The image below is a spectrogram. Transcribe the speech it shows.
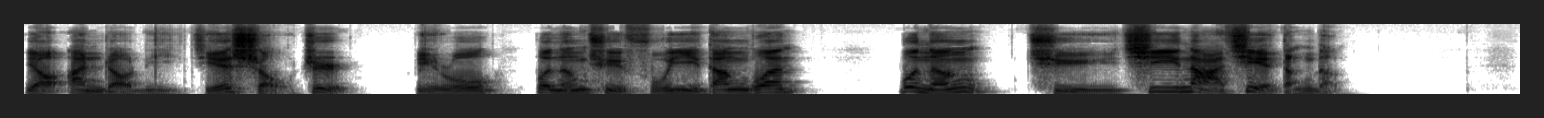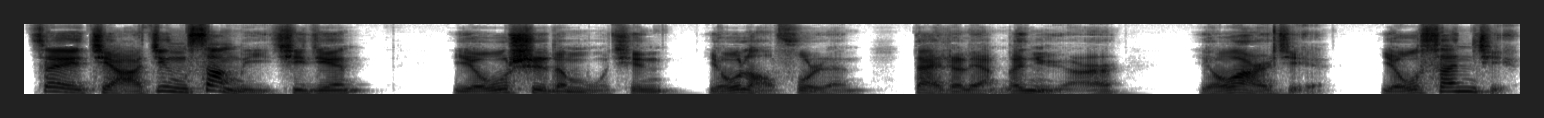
要按照礼节守制，比如不能去服役当官，不能娶妻纳妾等等。在贾敬丧礼期间，尤氏的母亲尤老妇人带着两个女儿尤二姐、尤三姐，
